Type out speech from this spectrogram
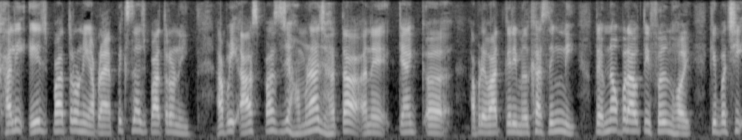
ખાલી એ જ પાત્રો નહીં આપણા એપિક્સના જ પાત્રો નહીં આપણી આસપાસ જે હમણાં જ હતા અને ક્યાંક આપણે વાત કરી મિલ્ખા સિંઘની તો એમના ઉપર આવતી ફિલ્મ હોય કે પછી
